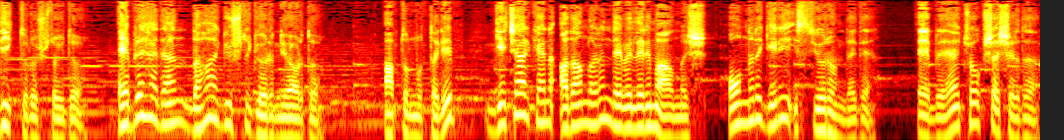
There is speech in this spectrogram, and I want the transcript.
dik duruşluydu. Ebrehe'den daha güçlü görünüyordu. Abdülmuttalip geçerken adamların develerimi almış, onları geri istiyorum dedi. Ebrehe çok şaşırdı.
